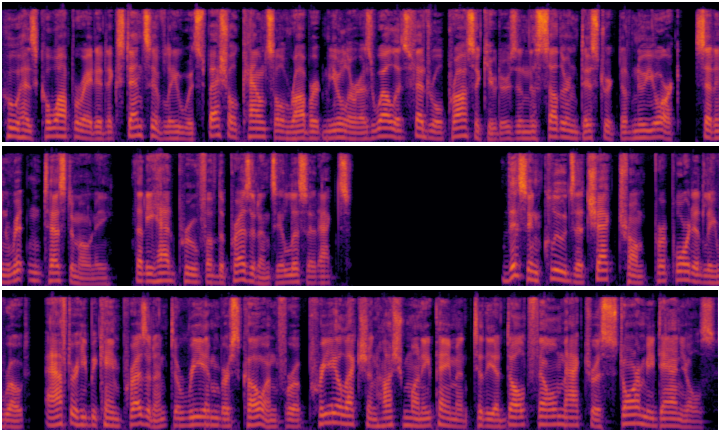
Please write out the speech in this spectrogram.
who has cooperated extensively with special counsel Robert Mueller as well as federal prosecutors in the Southern District of New York, said in written testimony that he had proof of the president's illicit acts. This includes a check Trump purportedly wrote after he became president to reimburse Cohen for a pre-election hush money payment to the adult film actress Stormy Daniels,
